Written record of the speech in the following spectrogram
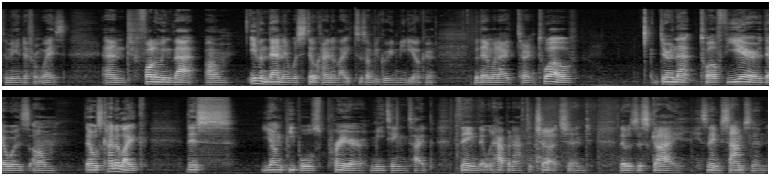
to me in different ways, and following that, um, even then it was still kind of like to some degree mediocre. But then when I turned twelve, during that twelfth year, there was um, there was kind of like this young people's prayer meeting type thing that would happen after church. And there was this guy his name's samson.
